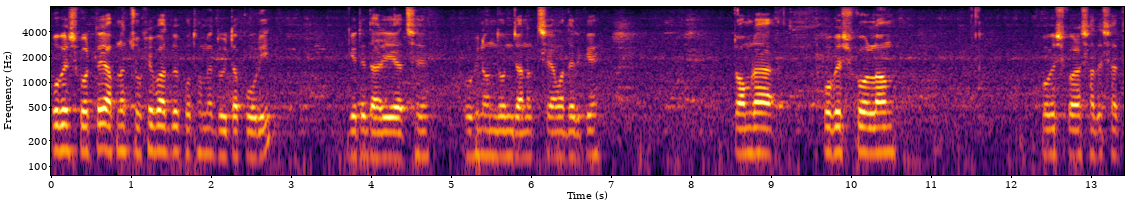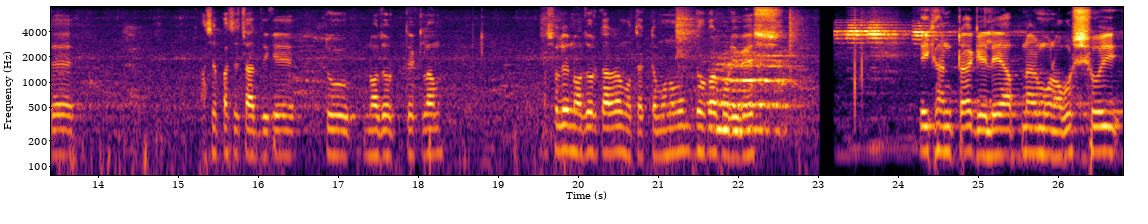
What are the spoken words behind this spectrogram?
প্রবেশ করতে আপনার চোখে বাঁধবে প্রথমে দুইটা পরী। গেটে দাঁড়িয়ে আছে অভিনন্দন জানাচ্ছে আমাদেরকে। তো আমরা প্রবেশ করলাম। প্রবেশ করার সাথে সাথে আশেপাশে চারদিকে একটু নজর দেখলাম। আসলে নজর কাড়ার মতো একটা মনোমুগ্ধকর পরিবেশ। এইখানটা গেলে আপনার মন অবশ্যই,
